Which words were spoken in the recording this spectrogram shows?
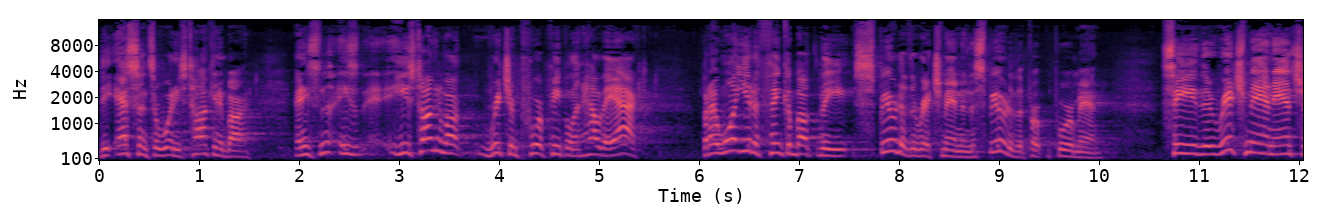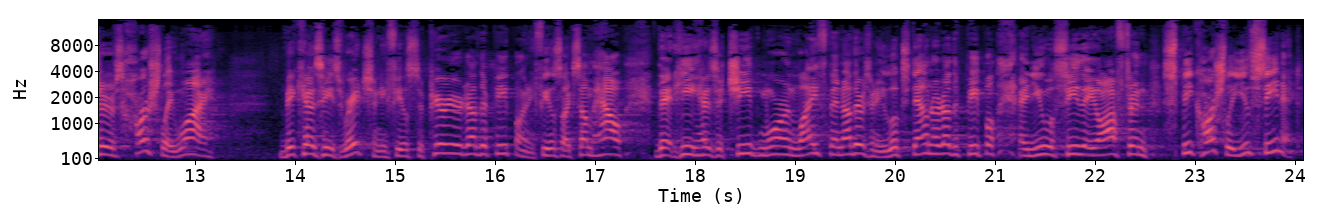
the essence of what he's talking about. And he's, he's, he's talking about rich and poor people and how they act. But I want you to think about the spirit of the rich man and the spirit of the poor man. See, the rich man answers harshly. Why? Because he's rich and he feels superior to other people and he feels like somehow that he has achieved more in life than others and he looks down at other people and you will see they often speak harshly. You've seen it.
